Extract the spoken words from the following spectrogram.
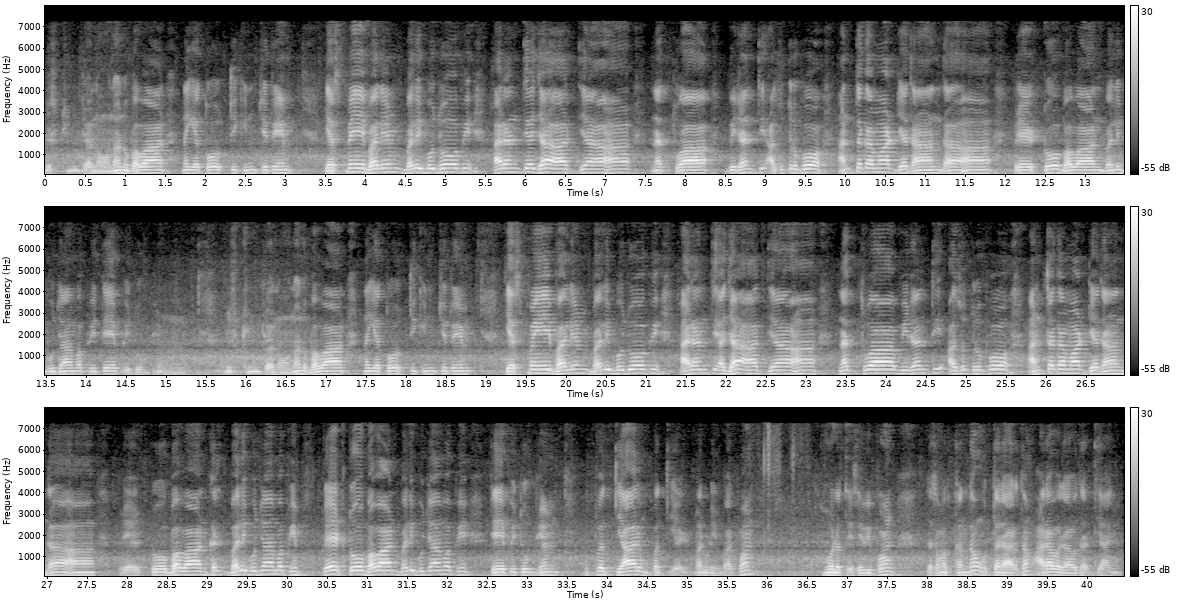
दृष्टिं च नो ननुभवान् न यतोऽस्ति किञ्चित्। यस्मै बलिं बलिभुजोऽपि हरन्त्यजाद्याः नत्वा विढन्ति असुतृपो अन्तकमाढ्यतान्धाः प्रेष्टो भवान् बलिभुजामपि ते पितुभ्यम्। निष्किञ्चनो ननु भवान् न यतोऽस्ति किञ्चित् यस्मै बलिं बलिभुजोऽपि हरन्ति अजाद्याः नत्वा विडन्ति असुतृपो अन्तकमाढ्यदान्धाः प्रेष्टो भवान् बलिभुजामपि प्रेष्टो भवान् बलिभुजामपि तेऽपि तुभ्यं முப்பத்தியாறு முப்பத்தி ஏழு மறுபடியும் பார்ப்போம் மூலத்தை சேவிப்போம் தசமஸ்கந்தம் உத்தரார்த்தம் அறுபதாவது அத்தியாயம்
